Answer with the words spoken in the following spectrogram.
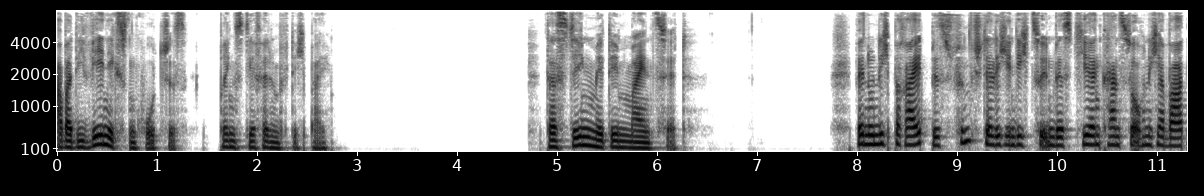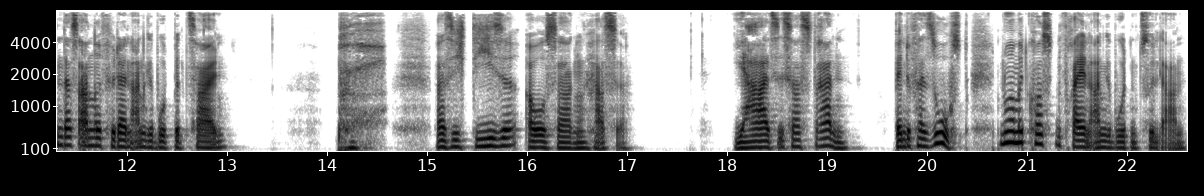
aber die wenigsten Coaches bringen es dir vernünftig bei. Das Ding mit dem Mindset. Wenn du nicht bereit bist, fünfstellig in dich zu investieren, kannst du auch nicht erwarten, dass andere für dein Angebot bezahlen. Puh, was ich diese Aussagen hasse. Ja, es ist was dran. Wenn du versuchst, nur mit kostenfreien Angeboten zu lernen,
